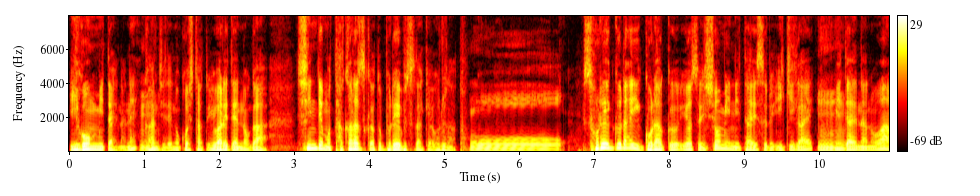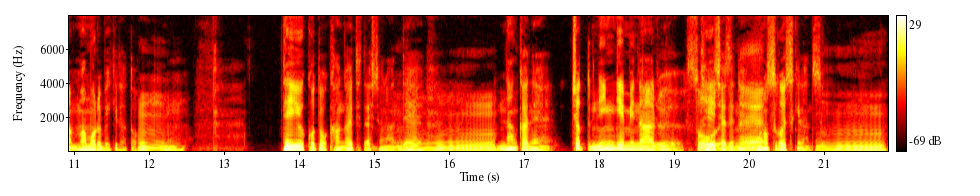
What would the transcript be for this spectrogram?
遺言みたいなねうん。感じで残したと言われてるのが、死んでも宝塚とブレーブスだけは売るなと。おー。それぐらい娯楽要するに庶民に対する生きがいうん。みたいなのは守るべきだと、ううん。んっていうことを考えてた人なんで、うん。なんかねちょっと人間味のあるそう経営者でねものすごい好きなんですうよ。ん。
